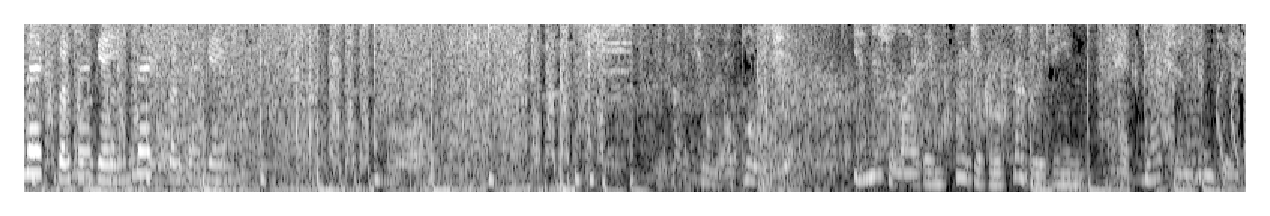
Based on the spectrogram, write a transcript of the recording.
Dex vs Game, Dex vs Game. Initializing surgical subroutines. Extraction complete.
